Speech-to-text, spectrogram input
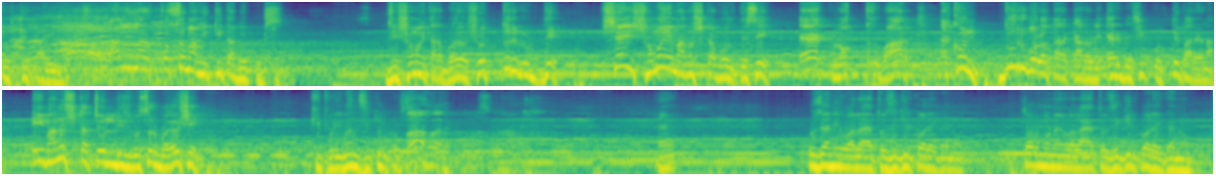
পড়তে পারি। আল্লাহর কসম আমি কিতাবে পড়ছি। যে সময় তার বয়স সত্তরের ঊর্ধ্বে সেই সময়ে মানুষটা বলতেছে এক লক্ষ বার এখন দুর্বলতার কারণে এর বেশি করতে পারে না। এই মানুষটা চল্লিশ বছর বয়সে কি পরিমাণ জিকির করছে? হ্যাঁ? উজানিওয়ালা এত জিকির করে কেন? চর্মনাইওয়ালা এত জিকির করে কেন?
